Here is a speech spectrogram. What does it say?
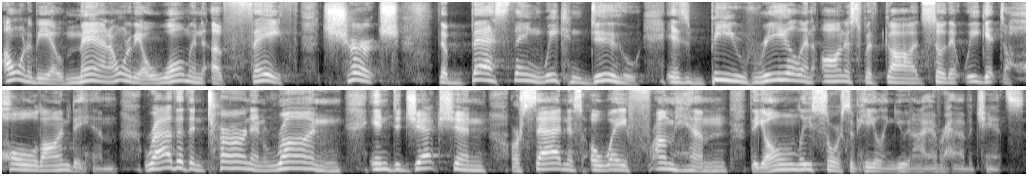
I want to be a man, I want to be a woman of faith, church. The best thing we can do is be real and honest with God so that we get to hold on to Him rather than turn and run in dejection or sadness away from Him, the only source of healing you and I ever have a chance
